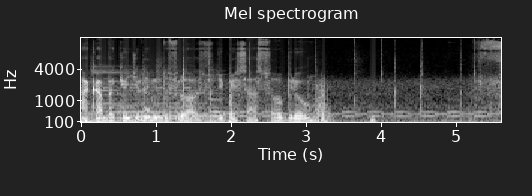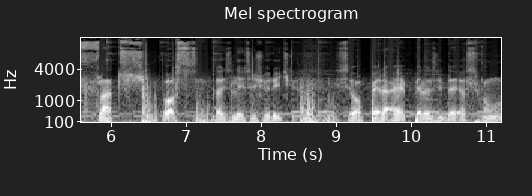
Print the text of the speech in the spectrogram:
Acaba que o dilema do filósofo de pensar sobre o flatus vos das leis jurídicas. Seu operar é pelas ideias como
